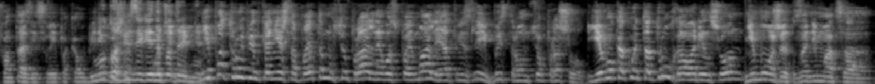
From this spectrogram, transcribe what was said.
фантазии свои пока убери. Ну, то Потому что физики не очень- потребны. Не потребен, конечно, поэтому все правильно, его споймали и отвезли, и быстро он все прошел. Его какой-то друг говорил, что он не может заниматься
